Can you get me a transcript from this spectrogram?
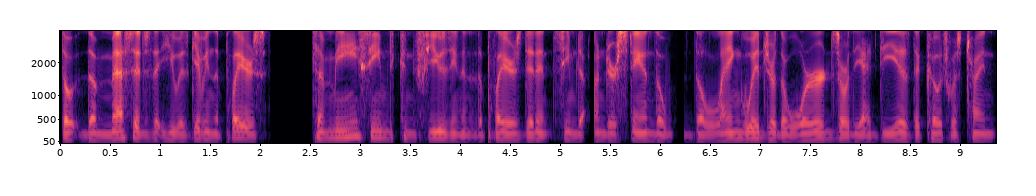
the the message that he was giving the players to me seemed confusing and the players didn't seem to understand the the language or the words or the ideas the coach was trying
